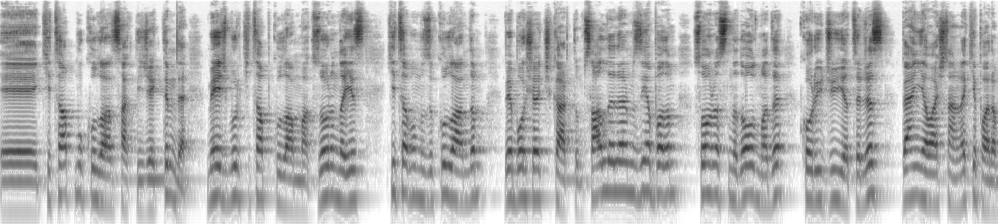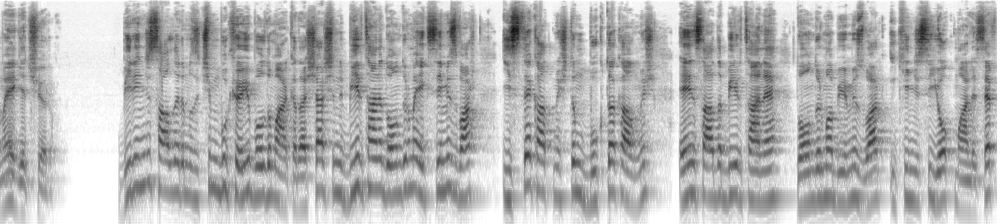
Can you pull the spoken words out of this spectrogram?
e, kitap mı kullansak diyecektim de mecbur kitap kullanmak zorundayız. Kitabımızı kullandım ve boşa çıkarttım. Saldırılarımızı yapalım. Sonrasında da olmadı. Koruyucuyu yatırırız. Ben yavaştan rakip aramaya geçiyorum. Birinci saldırımız için bu köyü buldum arkadaşlar. Şimdi bir tane dondurma eksiğimiz var. İstek atmıştım. Bukta kalmış. En sağda bir tane dondurma büyümüz var. İkincisi yok maalesef.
